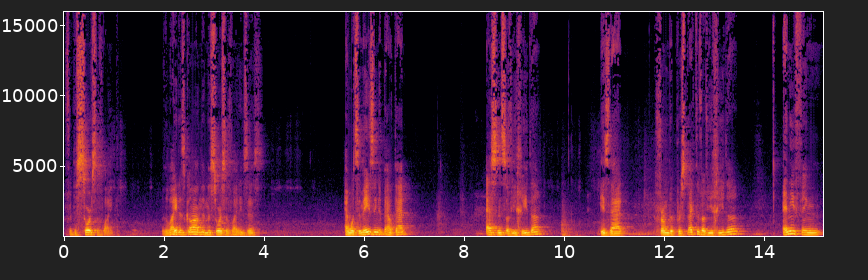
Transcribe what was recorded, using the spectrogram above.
for the source of light. When the light is gone, then the source of light exists. And what's amazing about that essence of Yechida is that from the perspective of Yechida, anything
